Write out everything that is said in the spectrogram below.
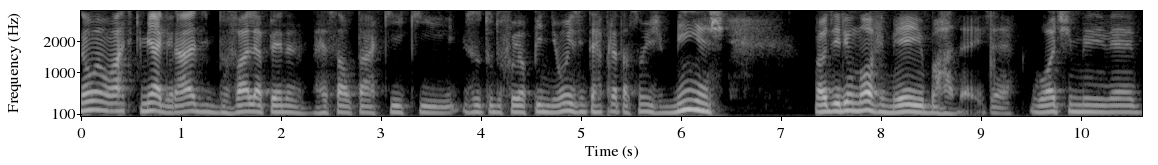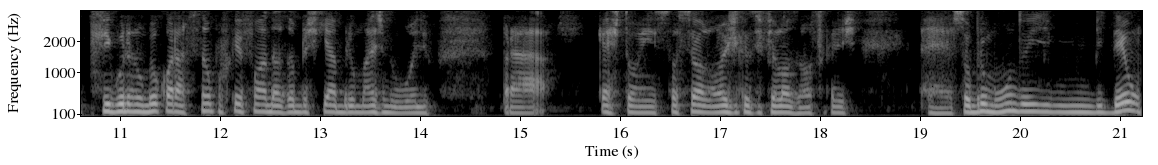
não é uma arte que me agrade, vale a pena ressaltar aqui que isso tudo foi opiniões, interpretações minhas. Eu diria um 9,5 barra 10. É. Watchmen é, figura no meu coração porque foi uma das obras que abriu mais meu olho para questões sociológicas e filosóficas é, sobre o mundo e me deu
